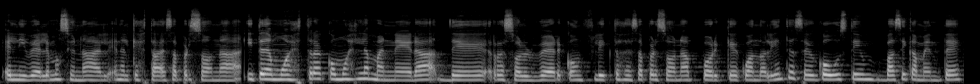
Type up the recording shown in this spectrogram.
el nivel emocional en el que está esa persona y te demuestra cómo es la manera de resolver conflictos de esa persona porque cuando alguien te hace ghosting básicamente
